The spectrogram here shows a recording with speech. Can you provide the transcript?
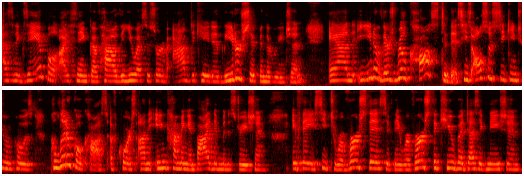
as an example, I think, of how the U.S. has sort of abdicated leadership in the region. And, you know, there's real cost to this. He's also seeking to impose political costs, of course, on the incoming and Biden administration. If they seek to reverse this, if they reverse the Cuba designation,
